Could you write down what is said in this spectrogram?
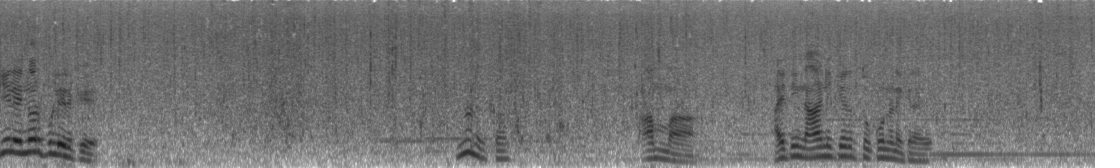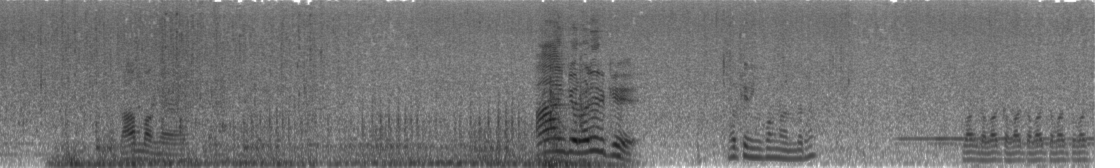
கீழே இன்னொரு புள்ளி இருக்கு. இன்னொன்று இருக்கா? ஆமா. ஐ திங்க் நான் நிக்கிறது தூக்கும்னு நினைக்கிறேன். ஆமாங்க. ஆ இங்க ஒரு வழி இருக்கு. ஓகே நீங்கள் போங்க வந்துடுறேன். வாங்க வாங்க வாங்க வாங்க வாங்க வாங்க.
